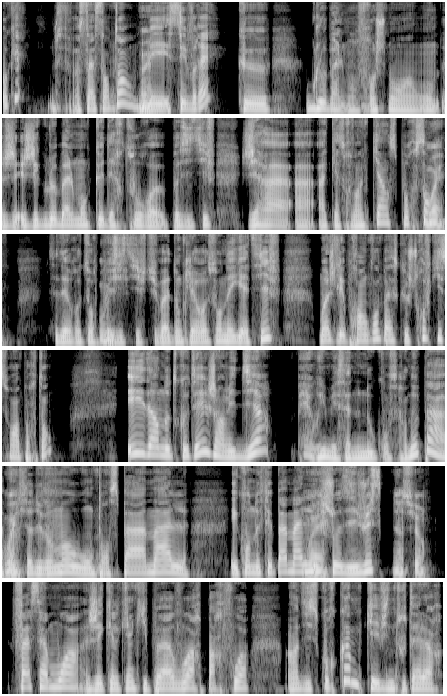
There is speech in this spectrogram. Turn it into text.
ok, ça s'entend. Ouais. Mais c'est vrai que globalement, franchement, on- j'ai globalement que des retours euh, positifs. J'irai à, à, à 95%. Ouais. C'est des retours Oui. positifs, tu vois. Donc les retours négatifs, moi je les prends en compte parce que je trouve qu'ils sont importants. Et d'un autre côté, j'ai envie de dire, ben oui, mais ça ne nous concerne pas. À Oui. partir du moment où on pense pas à mal et qu'on ne fait pas mal Ouais. les choses et juste Bien sûr. face à moi, j'ai quelqu'un qui peut avoir parfois un discours comme Kevin tout à l'heure,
